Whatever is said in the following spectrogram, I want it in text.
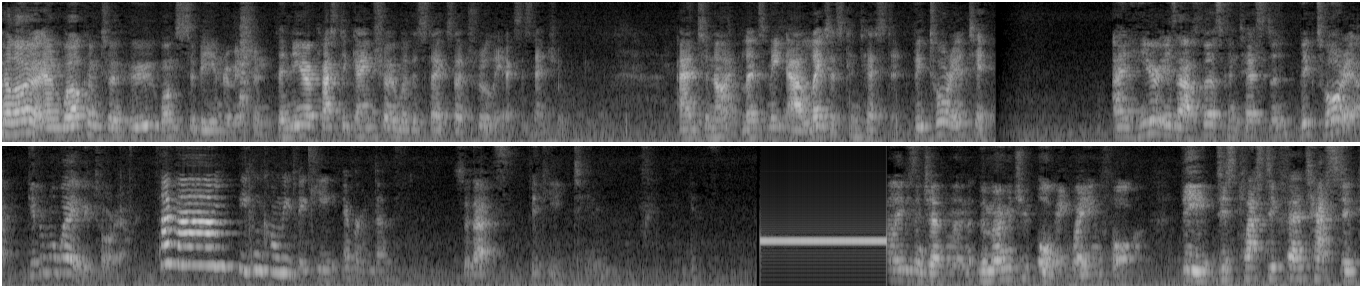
hello, and welcome to Who Wants to Be in Remission, the neoplastic game show where the stakes are truly existential. And tonight, let's meet our latest contestant, Victoria Tim. And here is our first contestant, Victoria. Give him away, Victoria. Hi, Mum. You can call me Vicky. Everyone does. So that's Vicky Tim. Yes. Ladies and gentlemen, the moment you've all been waiting for. The dysplastic fantastic,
